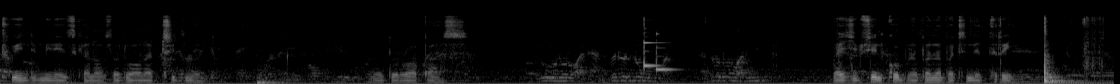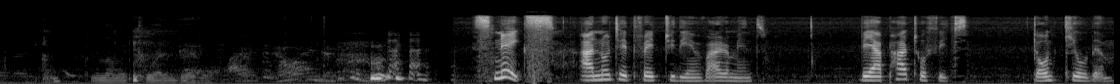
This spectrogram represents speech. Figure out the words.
20 minutes can also do on a treatment. Unotorwa pasi. Maegyptian cobra panapa tine 3 kune mamwe 2 ari mberi Snakes are not a threat to the environment. They are part of it. Don't kill them.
